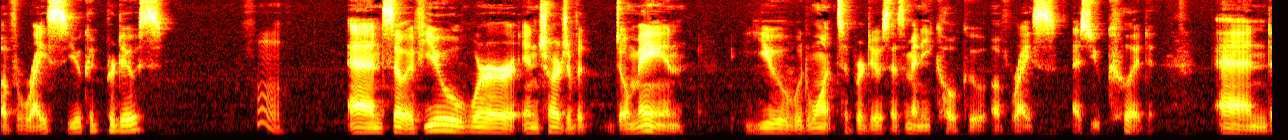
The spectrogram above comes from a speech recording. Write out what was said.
of rice you could produce. Hmm. And so if you were in charge of a domain, you would want to produce as many koku of rice as you could. And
